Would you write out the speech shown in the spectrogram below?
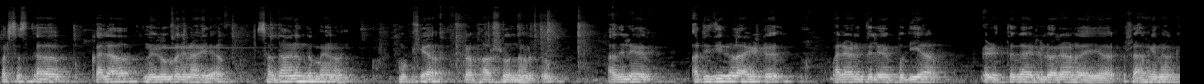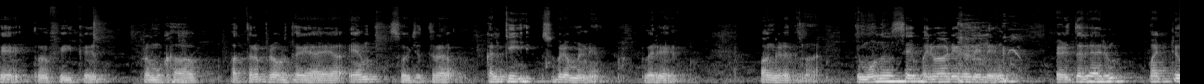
പ്രശസ്ത കലാ നിരൂപകനായ സദാനന്ദ മേനോൻ മുഖ്യ പ്രഭാഷണം നടത്തും. അതിലെ അതിഥികളായിട്ട് മലയാളത്തിലെ പുതിയ എഴുത്തുകാരിൽ ഒരാളായ ഷാഹിന കെ റഫീഖ് പ്രമുഖ പത്രപ്രവർത്തകയായ എം സുചിത്ര കൽക്കി സുബ്രഹ്മണ്യം ഇവർ പങ്കെടുക്കുന്നത് ഈ മൂന്ന് ദിവസത്തെ പരിപാടികളിൽ എഴുത്തുകാരും മറ്റു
